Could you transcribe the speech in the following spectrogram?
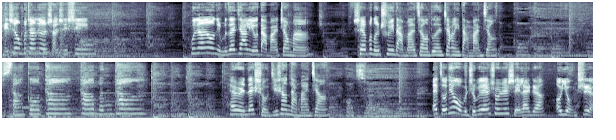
感谢我不将就的小星星。不将就，你们在家里有打麻将吗？现在不能出去打麻将，都在家里打麻将。撒狗汤，他们汤。还有人在手机上打麻将。哎，昨天我们直播间说是谁来着？哦，永志，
